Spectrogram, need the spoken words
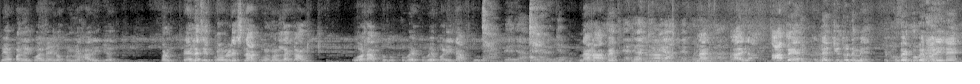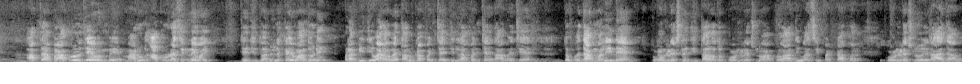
મેં પણ એક વાર લડ્યો પણ મેં હારી ગયો. પણ પહેલેથી જ કોંગ્રેસને આખું અમરલા ગામ વોટ આપતું હતું ખૂબે ખૂબે ભરીને આપતું હતું. ના ના આપે ના આપે એટલે કીધું ને મેં કે ખૂબે ખૂબે ભરીને આપતા પણ આપણું જે હોય મારું આપણું રસીદ નહીં હોય જે જીતવાનું એટલે કંઈ વાંધો નહીં. પણ આ બીજી વાર હવે તાલુકા પંચાયત જિલ્લા પંચાયત આવે છે તો બધા મળીને કોંગ્રેસને જીતાડો તો કોંગ્રેસનો આપણો આદિવાસી પટ્ટા પર કોંગ્રેસનો એ રાજ આવે.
